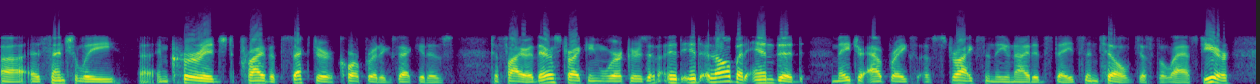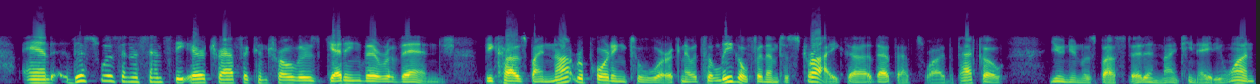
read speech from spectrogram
uh, essentially uh, encouraged private sector corporate executives to fire their striking workers. It, it, it, all but ended major outbreaks of strikes in the United States until just the last year. And this was, in a sense, the air traffic controllers getting their revenge. Because by not reporting to work, now it's illegal for them to strike. Uh, that that's why the Patco union was busted in 1981.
